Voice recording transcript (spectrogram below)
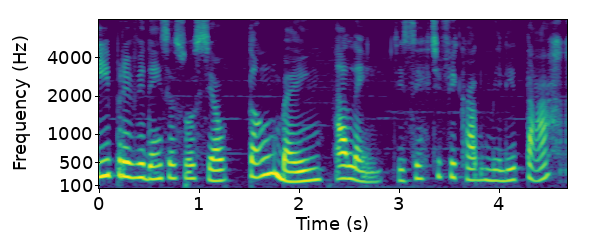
e previdência social também, além de certificado militar,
